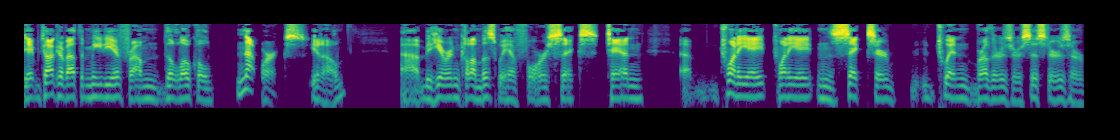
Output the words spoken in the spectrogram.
I'm talking about the media from the local networks, you know. Uh, here in Columbus, we have four, six, 10, uh, 28, 28 and 6 are twin brothers or sisters or,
